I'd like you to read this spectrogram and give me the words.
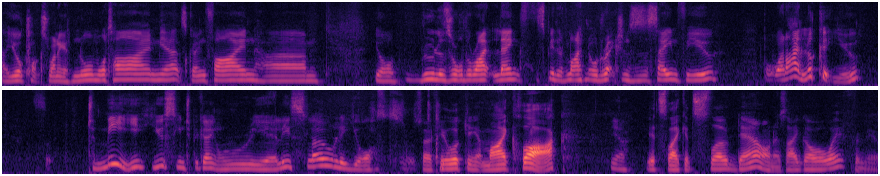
Uh, your clock's running at normal time, yeah, it's going fine. Um, your rulers are all the right length, the speed of light in all directions is the same for you. But when I look at you, to me, you seem to be going really slowly. You're So if you're looking at my clock, yeah, it's like it's slowed down as I go away from you.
